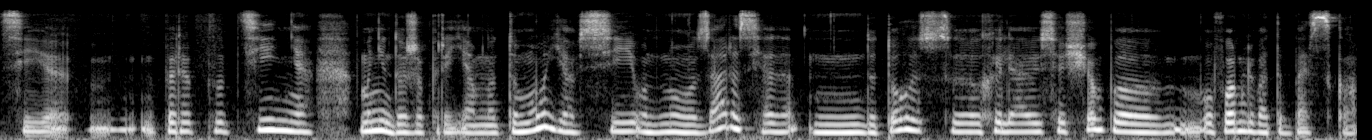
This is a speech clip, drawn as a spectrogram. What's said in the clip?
ці переплетіння. Мені дуже приємно. Тому я всі ну, зараз я до того схиляюся, щоб е, оформлювати без скла.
